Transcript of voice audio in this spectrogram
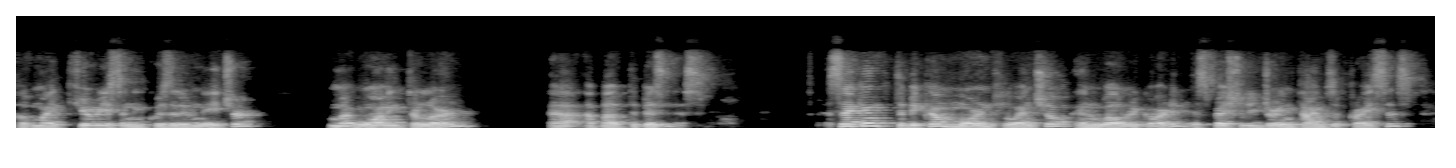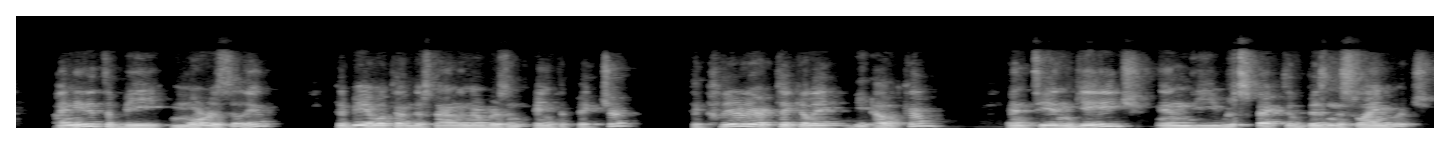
of my curious and inquisitive nature, my wanting to learn uh, about the business. Second, to become more influential and well regarded, especially during times of crisis, I needed to be more resilient, to be able to understand the numbers and paint a picture, to clearly articulate the outcome, and to engage in the respective business language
